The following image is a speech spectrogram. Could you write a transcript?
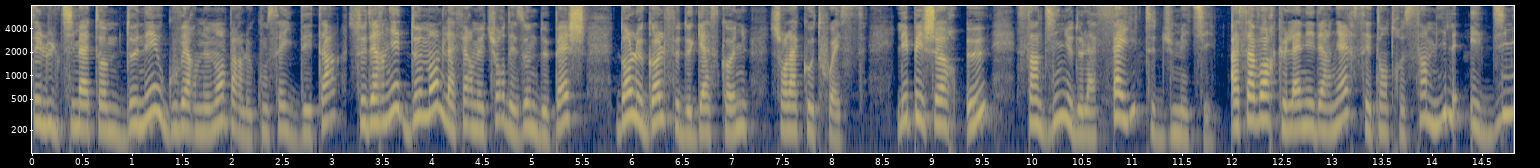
C'est l'ultimatum donné au gouvernement par le Conseil d'État. Ce dernier demande la fermeture des zones de pêche dans le golfe de Gascogne, sur la côte ouest. Les pêcheurs, eux, s'indignent de la faillite du métier. À savoir que l'année dernière, c'est entre 5000 et 10 000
